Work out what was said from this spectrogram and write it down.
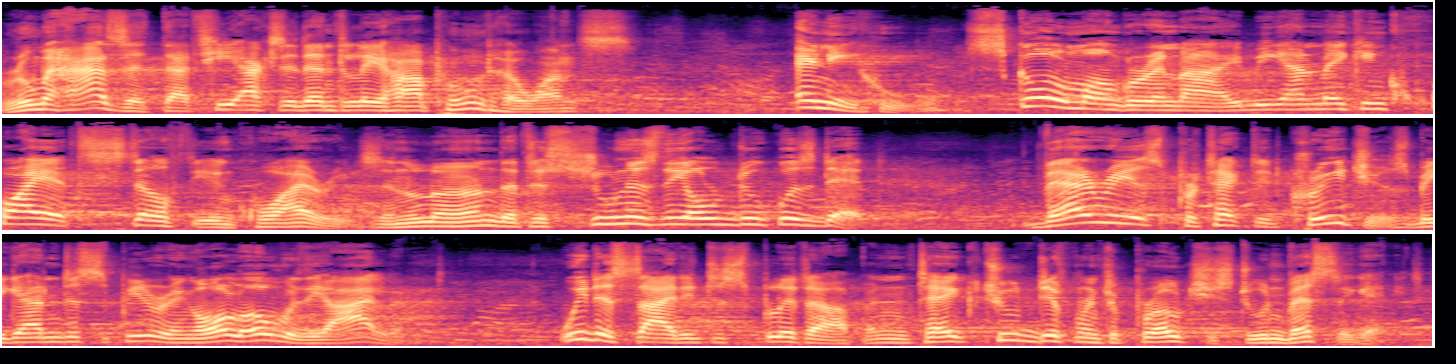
Rumor has it that he accidentally harpooned her once. Anywho, Skullmonger and I began making quiet, stealthy inquiries and learned that as soon as the old Duke was dead, various protected creatures began disappearing all over the island. We decided to split up and take two different approaches to investigate.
